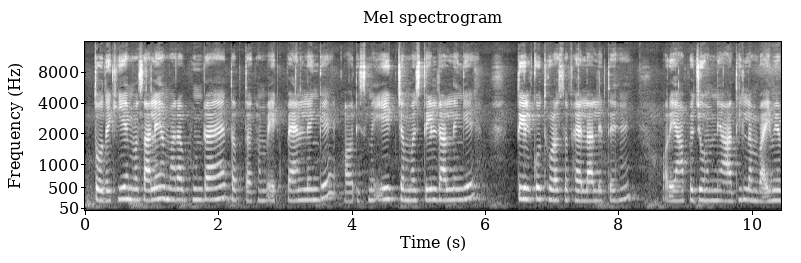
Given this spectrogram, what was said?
तो देखिए, मसाले हमारा भून रहा है। तब तक हम एक पैन लेंगे और इसमें एक चम्मच तेल डाल लेंगे। तेल को थोड़ा सा फैला लेते हैं और यहाँ पे जो हमने आधी लंबाई में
